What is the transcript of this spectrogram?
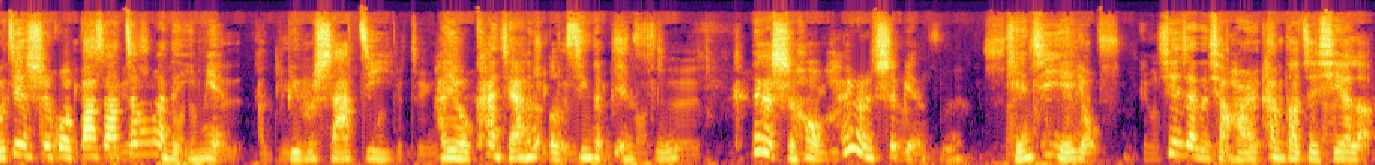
我见识过巴沙脏乱的一面，比如杀鸡，还有看起来很恶心的蝙蝠。那个时候还有人吃蝙蝠，田鸡也有。现在的小孩看不到这些了。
